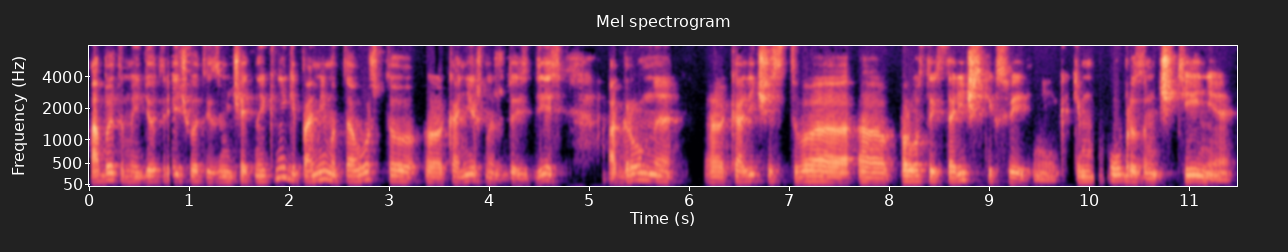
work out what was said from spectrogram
об этом идет речь в этой замечательной книге, помимо того, что, конечно же, здесь огромное Э, количество э, просто исторических сведений, каким образом чтение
